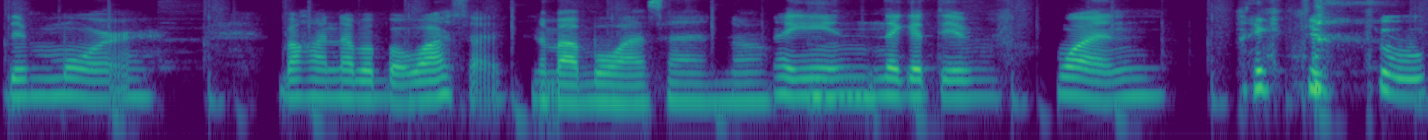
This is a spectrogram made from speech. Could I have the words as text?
them more, baka nababawasan. Nababawasan, no? Naging negative one, negative two.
